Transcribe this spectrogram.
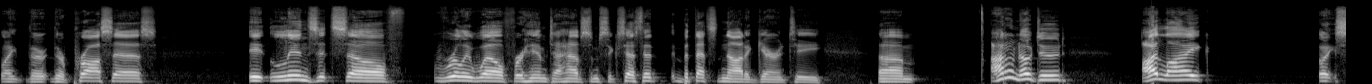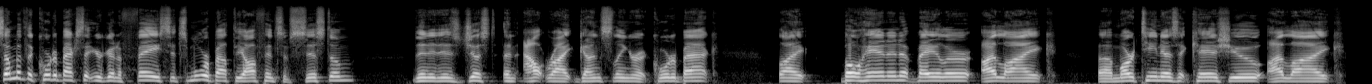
like their their process, it lends itself really well for him to have some success. That, but that's not a guarantee. Um, I don't know, dude. I like like some of the quarterbacks that you're going to face. It's more about the offensive system than it is just an outright gunslinger at quarterback. Like Bohanon at Baylor, I like uh, Martinez at KSU. I like.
